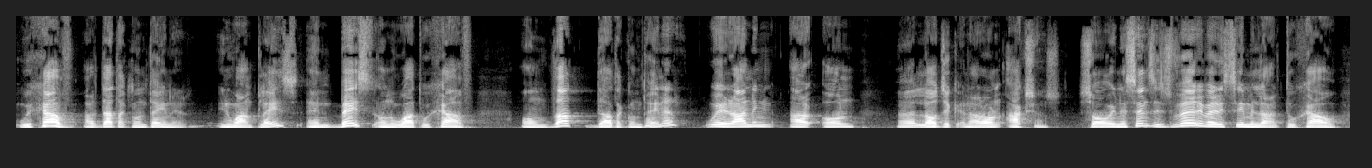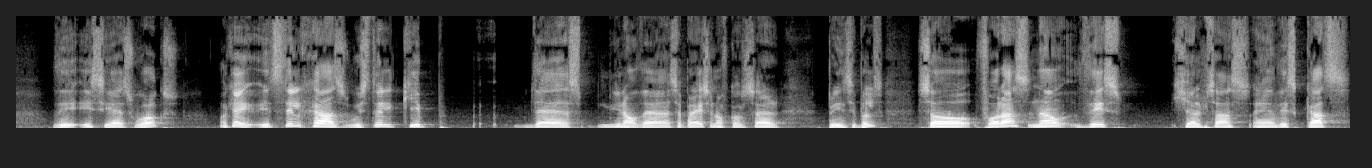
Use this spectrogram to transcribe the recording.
we have our data container in one place and based on what we have on that data container, we're running our own uh, logic and our own actions. So in a sense, it's very, very similar to how the ECS works. Okay, it still has, we still keep the, you know, the separation of concern principles. So for us now, this helps us and this cuts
